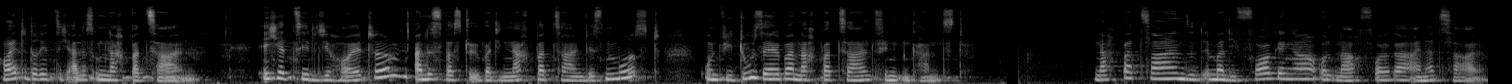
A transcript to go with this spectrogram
Heute dreht sich alles um Nachbarzahlen. Ich erzähle dir heute alles, was du über die Nachbarzahlen wissen musst und wie du selber Nachbarzahlen finden kannst. Nachbarzahlen sind immer die Vorgänger und Nachfolger einer Zahl.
